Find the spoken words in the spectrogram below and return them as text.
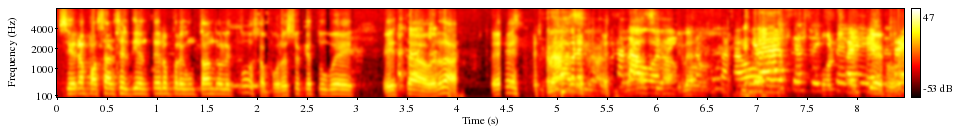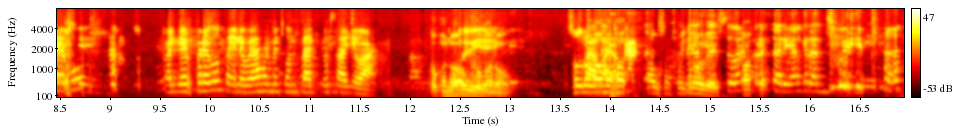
quisieran pasarse el día entero preguntándole cosas. Por eso es que tú ves esta, ¿verdad? Eh, Gracias, gracias. orden. Gracias, excelente. cualquier pregunta y le voy a dejar mis contactos a Joan. ¿Cómo no? Muy ¿Cómo bien. no? Nosotros vamos a la pausa, señores. empresarial gratuita.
